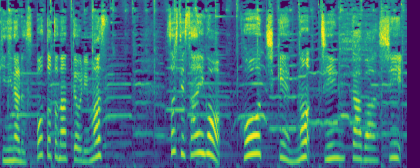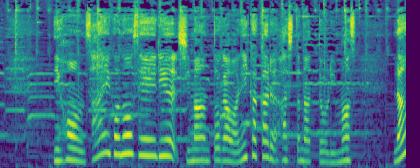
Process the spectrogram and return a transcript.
気になるスポットとなっております。そして最後高知県の沈下橋。日本最後の清流四万十川に架かる橋となっております。欄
